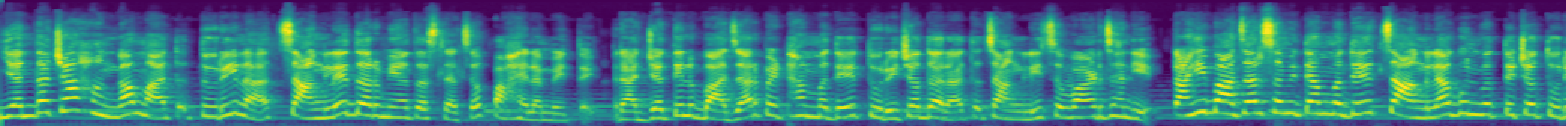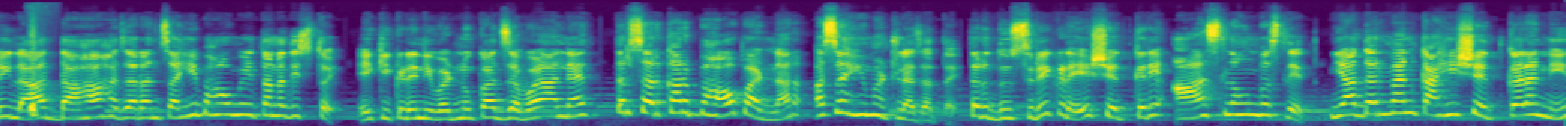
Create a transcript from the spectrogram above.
यंदाच्या हंगामात तुरीला चांगले दर मिळत असल्याचं पाहायला मिळते राज्यातील बाजारपेठांमध्ये तुरीच्या दरात चांगलीच वाढ झालीय. काही बाजार समित्यांमध्ये चांगल्या गुणवत्तेच्या तुरीला दहा हजारांचाही भाव मिळताना दिसतोय. एकीकडे निवडणुका जवळ आल्यात तर सरकार भाव पाडणार असंही म्हटलं जात आहे तर दुसरीकडे शेतकरी आस लावून बसलेत. या दरम्यान काही शेतकऱ्यांनी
